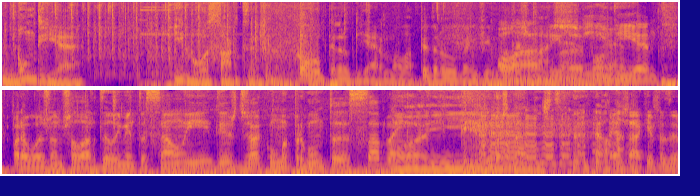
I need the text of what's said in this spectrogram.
Bom dia e boa sorte. Com o Pedro Guilherme. Olá, Pedro, bem-vindo. Olá, viva, bom dia. Ora, hoje vamos falar de alimentação e desde já com uma pergunta. Sabem. Oi, não gosto nada disto. É já aqui a fazer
